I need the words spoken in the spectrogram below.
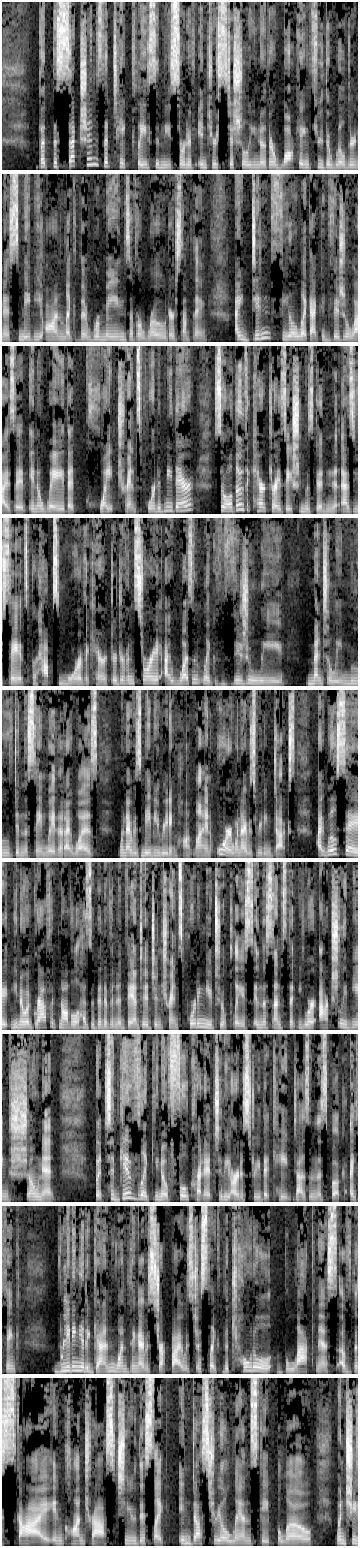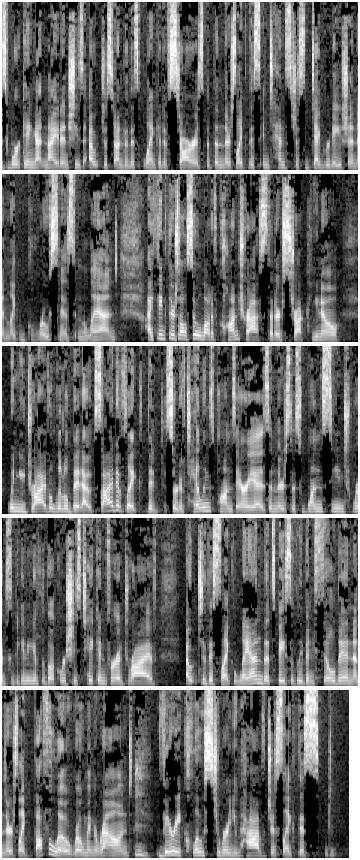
But the sections that take place in these sort of interstitial, you know, they're walking through the wilderness, maybe on like the remains of a road or something, I didn't feel like I could visualize it in a way that quite transported me there. So although the characterization was good, and as you say, it's perhaps more of a character driven story, I wasn't like visually mentally moved in the same way that I was when I was maybe reading Hotline or when I was reading Ducks. I will say, you know, a graphic novel has a bit of an advantage in transporting you to a place in the sense that you are actually being shown it but to give like, you know, full credit to the artistry that Kate does in this book, I think reading it again, one thing I was struck by was just like the total blackness of the sky in contrast to this like industrial landscape below when she's working at night and she's out just under this blanket of stars. But then there's like this intense just degradation and like grossness in the land. I think there's also a lot of contrasts that are struck, you know, when you drive a little bit outside of like the sort of tailings ponds areas. And there's this one scene towards the beginning of the book where she's taken for a drive out to this like land that's basically been filled in and there's like buffalo roaming around very close to where you have just like this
